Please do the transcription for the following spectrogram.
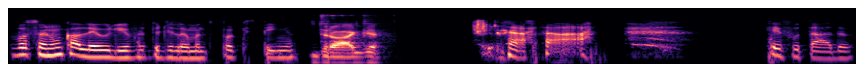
Você nunca leu o livro do Dilema do Porco Espinho? Droga. Refutado.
